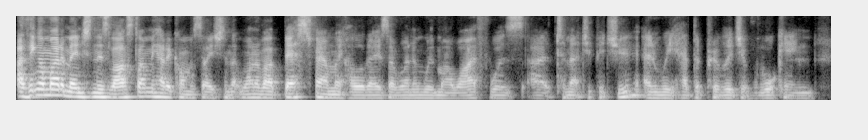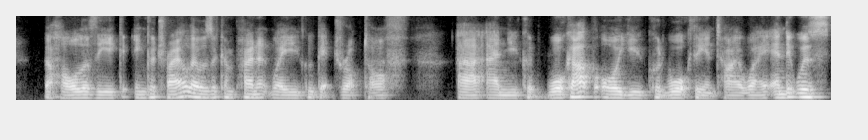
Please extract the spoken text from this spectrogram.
I think I might have mentioned this last time we had a conversation that one of our best family holidays I went on with my wife was uh, to Machu Picchu, and we had the privilege of walking the whole of the Inca Trail. There was a component where you could get dropped off, uh, and you could walk up, or you could walk the entire way, and it was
